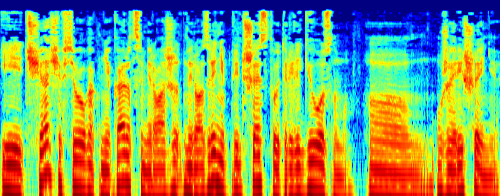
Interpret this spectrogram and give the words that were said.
И чаще всего, как мне кажется, мировоззрение предшествует религиозному э, уже решению.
